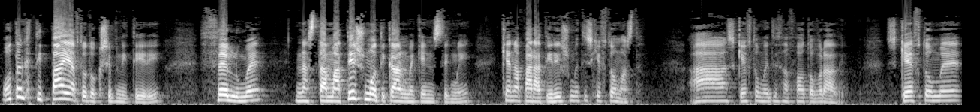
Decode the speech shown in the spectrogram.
Όταν χτυπάει αυτό το ξυπνητήρι, θέλουμε να σταματήσουμε ό,τι κάνουμε εκείνη τη στιγμή και να παρατηρήσουμε τι σκεφτόμαστε. Α, σκέφτομαι τι θα φάω το βράδυ. Σκέφτομαι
